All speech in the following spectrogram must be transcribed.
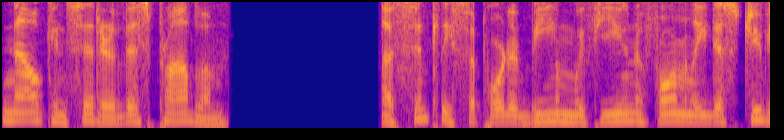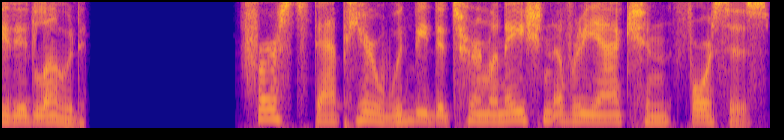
Now consider this problem. A simply supported beam with uniformly distributed load. First step here would be determination of reaction forces.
